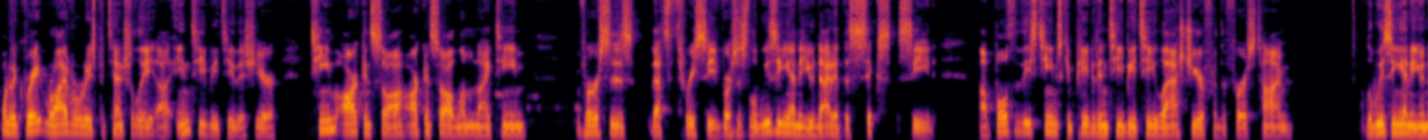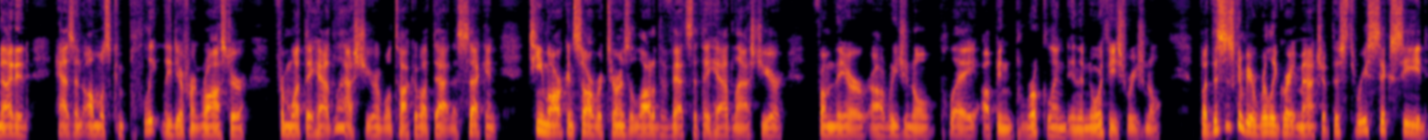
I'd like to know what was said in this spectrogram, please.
one of the great rivalries potentially uh, in TBT this year. Team Arkansas, Arkansas alumni team versus that's three seed versus Louisiana United, the six seed. Uh, both of these teams competed in TBT last year for the first time. Louisiana United has an almost completely different roster from what they had last year, and we'll talk about that in a second. Team Arkansas returns a lot of the vets that they had last year from their uh, regional play up in Brooklyn in the Northeast Regional. But this is going to be a really great matchup. This three six seed,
